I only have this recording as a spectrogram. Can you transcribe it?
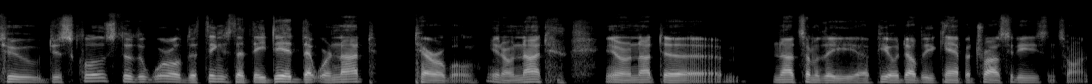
to disclose to the world the things that they did that were not terrible, you know, not, you know, not uh, not some of the uh, POW camp atrocities and so on.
